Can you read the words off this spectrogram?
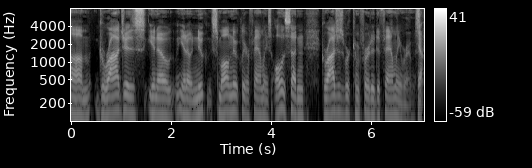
um, garages, you know, you know, nu- small nuclear families. All of a sudden, garages were converted to family rooms. Yep.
